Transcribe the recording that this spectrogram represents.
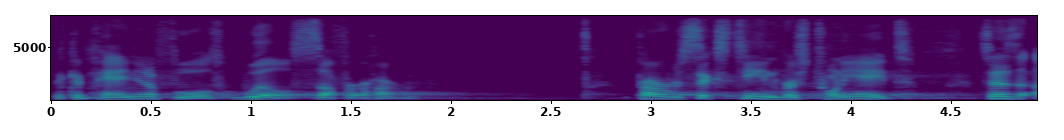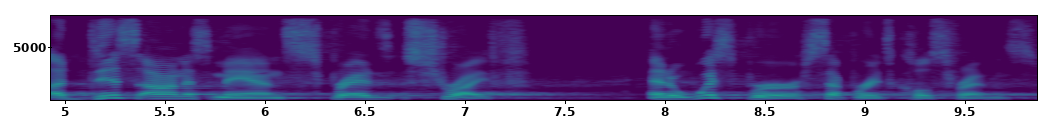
The companion of fools will suffer harm. Proverbs 16, verse 28 says, A dishonest man spreads strife, and a whisperer separates close friends.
